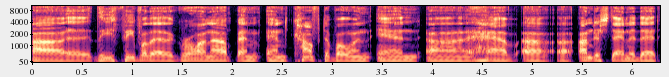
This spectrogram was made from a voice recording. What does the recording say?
uh, these people that are growing up and, and comfortable and, and uh, have uh understanding that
